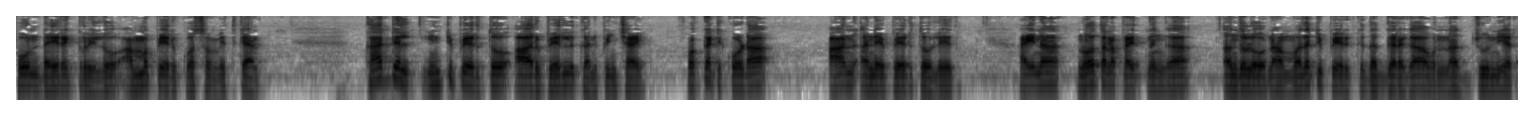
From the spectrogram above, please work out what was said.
ఫోన్ డైరెక్టరీలో అమ్మ పేరు కోసం వెతికాను. కార్డెల్ ఇంటి పేరుతో ఆరు పేర్లు కనిపించాయి. ఒక్కటి కూడా ఆన్ అనే పేరుతో లేదు. అయినా నూతన ప్రయత్నంగా అందులో నా మొదటి పేరుకి దగ్గరగా ఉన్న జూనియర్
